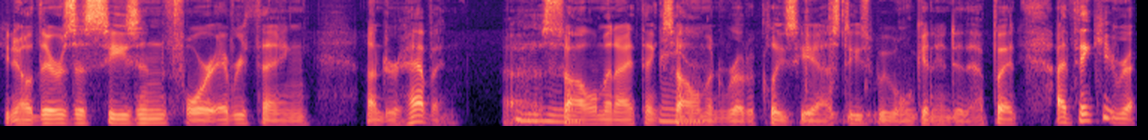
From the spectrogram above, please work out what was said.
You know, there's a season for everything under heaven. Uh, mm-hmm. Solomon, I think yeah. Solomon wrote Ecclesiastes. We won't get into that, but I think he re-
